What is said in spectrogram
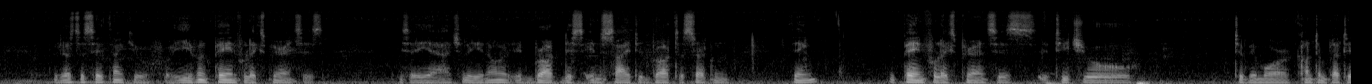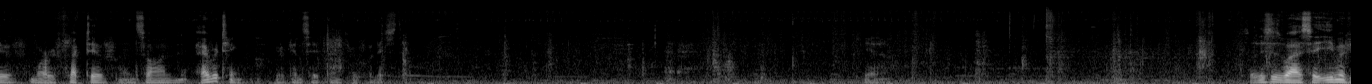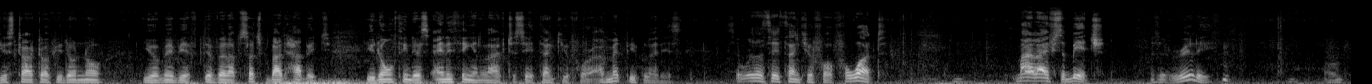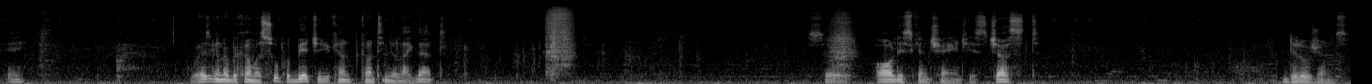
But just to say thank you for even painful experiences. You say, yeah, actually, you know, it brought this insight, it brought a certain thing. Painful experiences, it teach you to be more contemplative, more reflective, and so on. Everything you can say thank you for this thing. Yeah. So this is why I say even if you start off, you don't know, you maybe have developed such bad habit, you don't think there's anything in life to say thank you for. I've met people like this. So what do I say thank you for? For what? My life's a bitch. I said, really? okay. Well, it's going to become a super bitch. You can't continue like that. So all this can change. It's just delusions.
